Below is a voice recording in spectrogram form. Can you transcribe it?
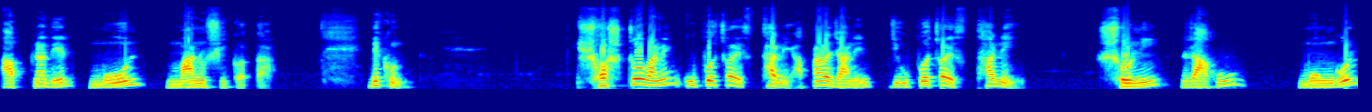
আপনাদের মন মানসিকতা। দেখুন, ষষ্ঠ মানে উপচয় স্থানে। আপনারা জানেন যে উপচয় স্থানে শনি, রাহু, মঙ্গল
